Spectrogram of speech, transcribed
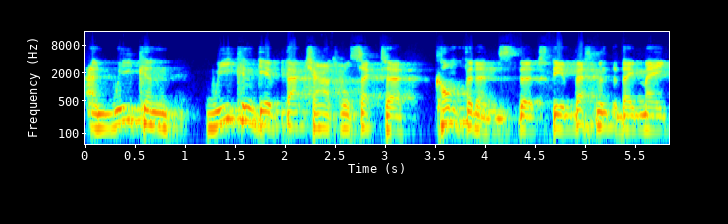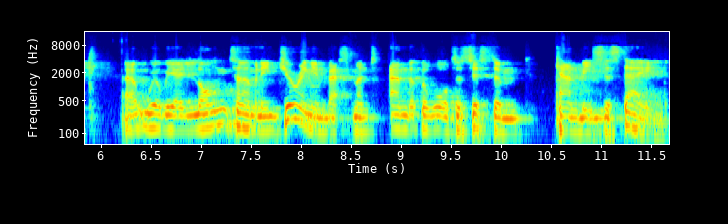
and we can we can give that charitable sector confidence that the investment that they make uh, will be a long-term and enduring investment, and that the water system can be sustained.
